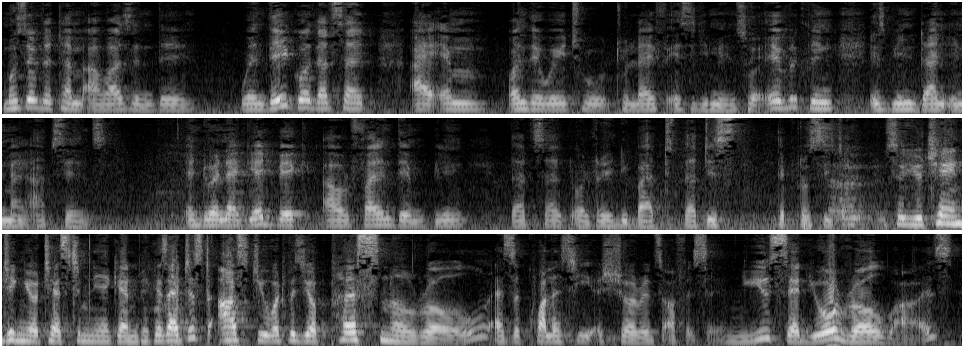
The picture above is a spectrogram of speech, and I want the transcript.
most of the time I wasn't there. When they go that side, I am on the way to, to Life Esidimeni. So everything is being done in my absence. And when I get back, I'll find them being that side already, but that is the procedure. So you're changing your testimony again because I just asked you what was your personal role as a quality assurance officer. And you said your role was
